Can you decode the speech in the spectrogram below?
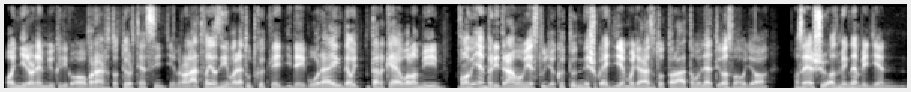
annyira nem működik a varázslat a történet szintjén, mert a látvány az nyilván le tud kötni egy ideig óráig, de hogy utána kell valami, valami emberi dráma, ami ezt tudja kötődni, és akkor egy ilyen magyarázatot találtam, hogy lehet, hogy az van, hogy a, az első az még nem egy ilyen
